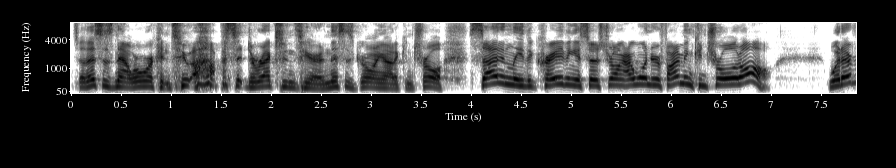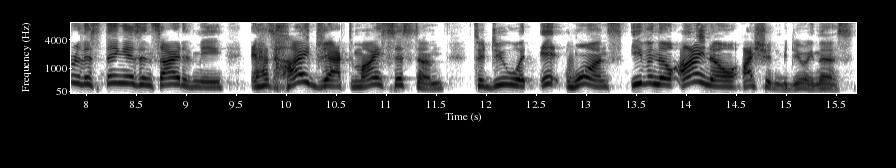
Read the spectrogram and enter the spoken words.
So this is now, we're working two opposite directions here, and this is growing out of control. Suddenly, the craving is so strong, I wonder if I'm in control at all. Whatever this thing is inside of me, it has hijacked my system to do what it wants, even though I know I shouldn't be doing this.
